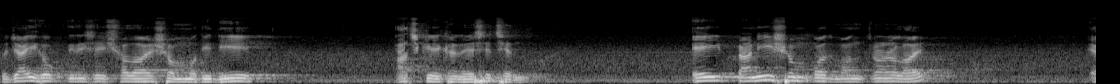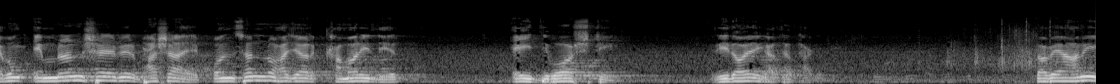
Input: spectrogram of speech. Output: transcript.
তো যাই হোক, তিনি সেই সদয় সম্মতি দিয়ে আজকে এখানে এসেছেন। এই প্রাণী সম্পদ মন্ত্রণালয় এবং ইমরান সাহেবের ভাষায় পঞ্চান্ন হাজার খামারিদের এই দিবসটি হৃদয়ে গাথা থাকবে। তবে আমি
